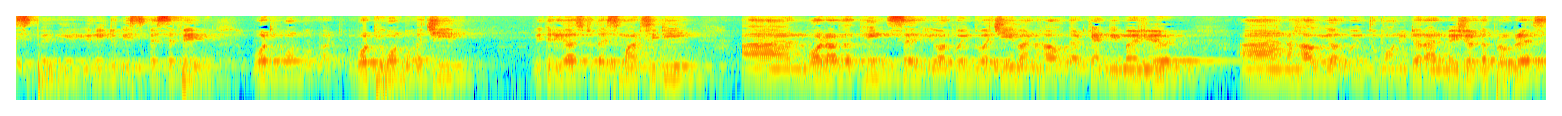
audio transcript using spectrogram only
spe- you need to be specific what you want to at- what you want to achieve with regards to the smart city and what are the things uh, you are going to achieve and how that can be measured and how you are going to monitor and measure the progress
